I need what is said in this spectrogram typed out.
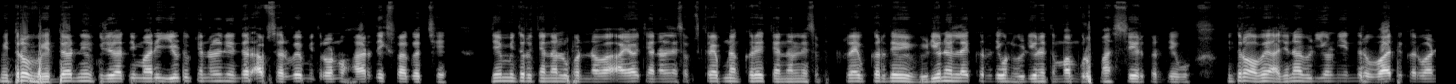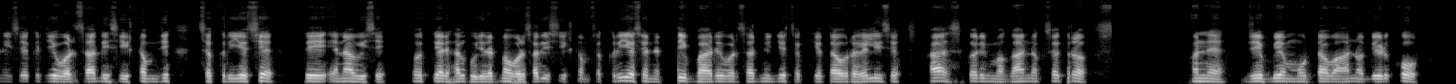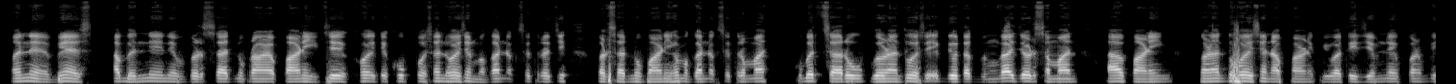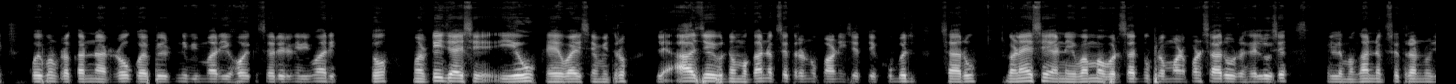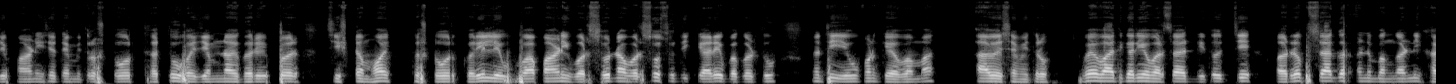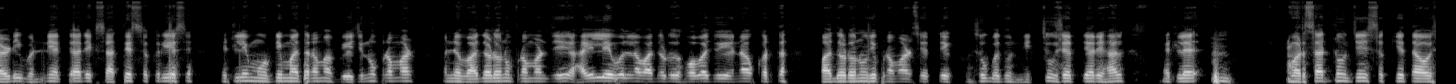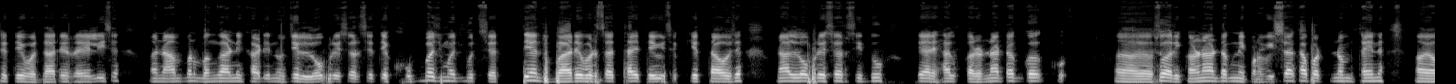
મિત્રો weather news Gujarati મારી YouTube ચેનલની અંદર આપ સર્વે મિત્રોનું હાર્દિક સ્વાગત છે. જે મિત્રો ચેનલ ઉપર નવા આવ્યા ચેનલને સબસ્ક્રાઇબ ના કરે ચેનલને સબસ્ક્રાઇબ કરી દેવી વિડીયોને લાઇક કરી દેવું વિડીયોને તમામ ગ્રુપમાં શેર કરી દેવું. મિત્રો, હવે આજના વિડીયોની અંદર વાત કરવાની છે કે જે વરસાદી સિસ્ટમ જે સક્રિય છે તે એના વિશે. તો અત્યારે હાલ ગુજરાતમાં વરસાદી સિસ્ટમ સક્રિય છે અને અતિ ભારે વરસાદની જે શક્યતાઓ રહેલી છે, ખાસ કરીને મઘા નક્ષત્ર અને જે બે મોટા વાહનો, દેડકો અને ભેંસ આ બંનેને વરસાદનું પાણી જે હોય તે ખૂબ પસંદ હોય છે મઘા નક્ષત્ર જે વરસાદનું પાણી હોય મઘા નક્ષત્રમાં ખૂબ જ સારું ગણાતું હોય છે. એક જોતા ગંગાજળ સમાન આ પાણી ગણાતું હોય છે અને આ પાણી પીવાથી જેમને પણ કોઈ પણ પ્રકારના રોગ હોય, પેટની બીમારી હોય કે શરીરની બીમારી તો મટી જાય છે એવું કહેવાય છે મિત્રો. એટલે આ જે મઘા નક્ષત્રનું પાણી છે તે ખૂબ જ સારું ગણાય છે અને એવામાં વરસાદનું પ્રમાણ પણ સારું રહેલું છે. એટલે મઘા નક્ષત્રનું જે પાણી છે તે મિત્રો સ્ટોર થતું હોય જેમના ઘરે પર સિસ્ટમ હોય તો સ્ટોર કરી લેવું. આ પાણી વર્ષોના વર્ષો સુધી ક્યારેય બગડતું નથી એવું પણ કહેવામાં આવે છે મિત્રો. હવે વાત કરીએ વરસાદની તો જે અરબ સાગર અને બંગાળની ખાડી બંને અત્યારે એક સાથે સક્રિય છે. એટલી મોટી માત્રામાં ભેજનું પ્રમાણ અને વાદળોનું પ્રમાણ જે હાઈ લેવલના વાદળો હોવા જોઈએ, એના કરતાં વાદળોનું જે પ્રમાણ છે તે શું બધું નીચું છે અત્યારે હાલ? એટલે વરસાદનું જે શક્યતાઓ છે તે વધારે રહેલી છે. અને આમ પણ બંગાળની ખાડીનું જે લો પ્રેશર છે તે ખૂબ જ મજબૂત છે. અત્યંત ભારે વરસાદ થાય તેવી શક્યતાઓ છે. આ લો પ્રેશર સીધું ત્યારે હાલ કર્ણાટક સોરી કર્ણાટક નહીં પણ વિશાખાપટ્ટનમ થઈને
